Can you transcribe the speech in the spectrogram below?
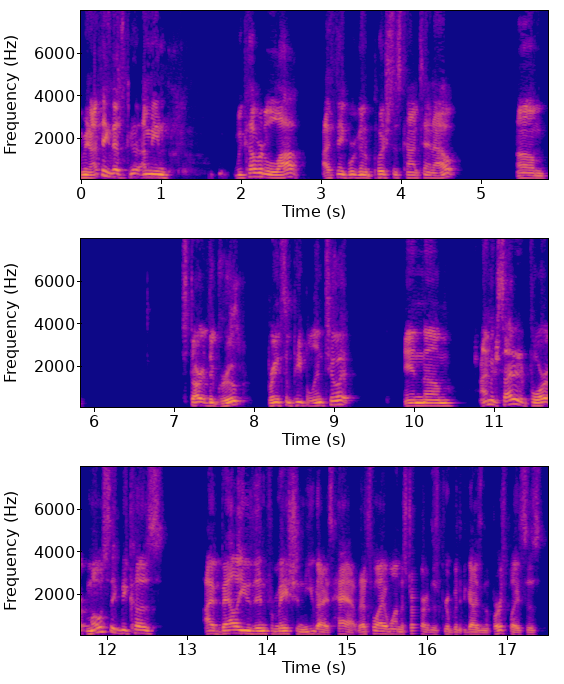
i mean i think that's good i mean we covered a lot i think we're going to push this content out um start the group bring some people into it and um, I'm excited for it mostly because I value the information you guys have. That's why I wanted to start this group with you guys in the first place. Is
